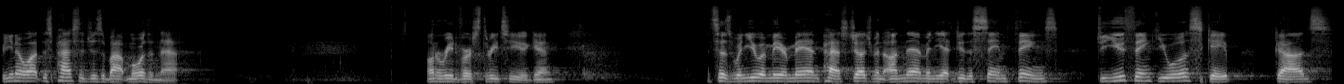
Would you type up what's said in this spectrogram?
But you know what? This passage is about more than that. I want to read verse 3 to you again. It says, When you, a mere man, pass judgment on them and yet do the same things, do you think you will escape God's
